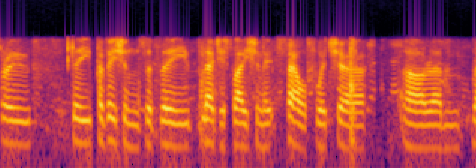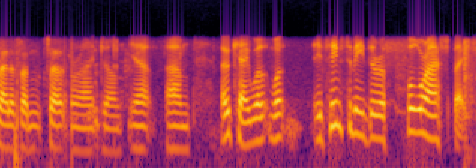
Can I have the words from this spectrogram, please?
through the provisions of the legislation itself, which uh, are um, relevant. Uh, John. Yeah. Um, okay. Well, it seems to me there are four aspects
